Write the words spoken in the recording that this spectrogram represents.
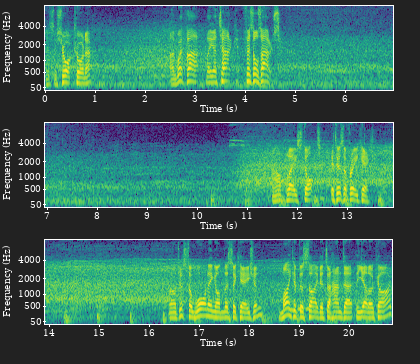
It's a short corner. And with that, the attack fizzles out. Well, play stopped. It is a free kick. Well, just a warning on this occasion. Might have decided to hand out the yellow card.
